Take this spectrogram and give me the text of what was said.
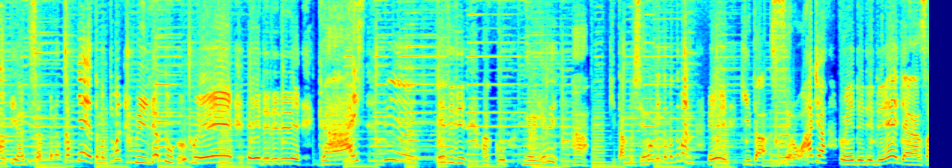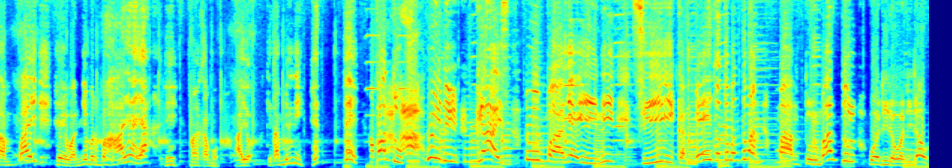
hati-hati saat menangkapnya ya, teman-teman. Wih, lihat tuh. Wih, eh, deh, deh, deh. Guys, hmm. Eh, deh, deh. aku ngeri-ngeri. Hah, kita ambil serok nih, teman-teman. Eh, kita serok aja. Wih, deh, deh, deh. Jangan sampai hewannya berbahaya ya. Eh, mana kamu? Ayo, kita ambil nih. Head. Hei, apaan tuh? Wih nih, guys, rupanya ini si ikan beto teman-teman. Mantul, mantul. Wadidaw, wadidaw.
